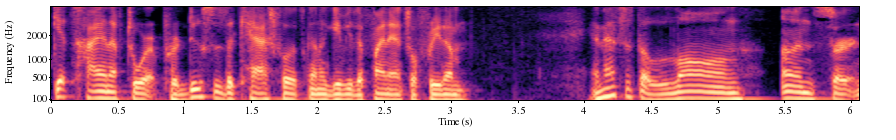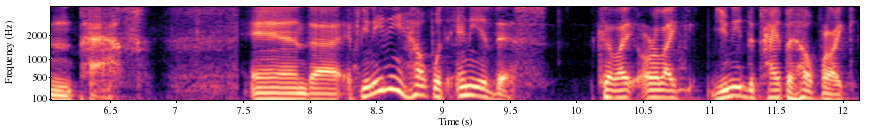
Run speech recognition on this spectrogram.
gets high enough to where it produces the cash flow that's going to give you the financial freedom. And that's just a long, uncertain path. And uh, if you need any help with any of this, like, or like you need the type of help where like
